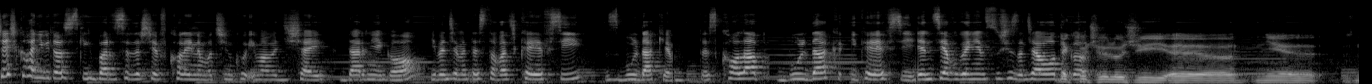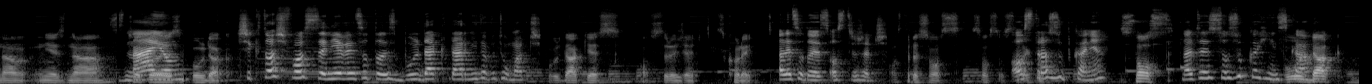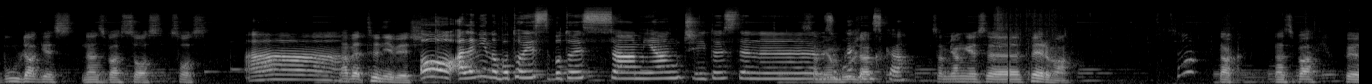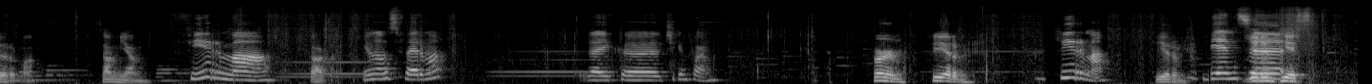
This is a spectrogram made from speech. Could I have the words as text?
Cześć kochani, witam wszystkich bardzo serdecznie w kolejnym odcinku i mamy dzisiaj Darniego i będziemy testować KFC z Bulldakiem. To jest collab Bulldak i KFC, więc ja w ogóle nie wiem co tu się zadziało, tego... Niektórzy ludzi e, nie zna, nie zna Znają. co to jest bulldog. Czy ktoś w Polsce nie wie co to jest Bulldak? Darni to wytłumacz. Bulldog jest ostry rzecz z Korei. Ale co to jest ostry rzecz? Ostry sos. Sos ostrego. Ostra zupka, nie? Sos. No ale to jest to zupka chińska. Bulldog. Bulldog jest nazwa sos. Sos. A. Nawet ty nie wiesz. O, ale nie no, bo to jest, bo to jest samyang, czyli to jest ten e, Samyang zupka Buldak. chińska. Samyang jest e, firma. Co? Tak. Nazwa firma. Samyang. Firma. Tak. You know it's firma? Like e, chicken farm. Firm. Firm. Firma. Firm. Więc e, Jeden pies.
